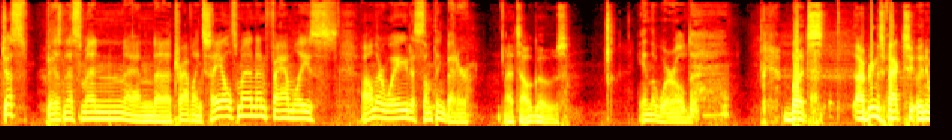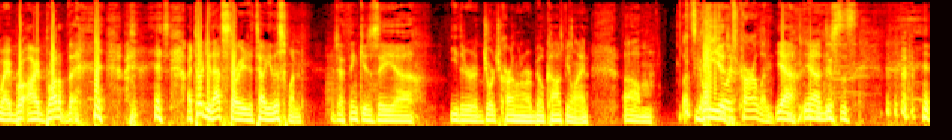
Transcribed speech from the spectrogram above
Just businessmen and uh, traveling salesmen and families on their way to something better That's how it goes. In the world. But I bring this back to anyway. I brought, I brought up the. I told you that story to tell you this one, which I think is a uh, either a George Carlin or a Bill Cosby line. Um, Let's go, The- George Carlin. yeah, yeah. This is.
